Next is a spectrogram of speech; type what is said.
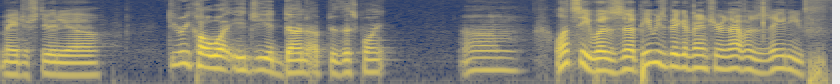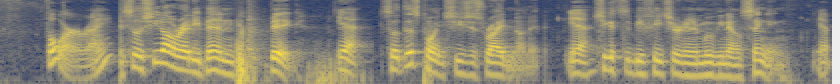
major studio. Do you recall what E.G. had done up to this point? Um, let's see. Was uh, Pee Wee's Big Adventure? That was '84, right? So she'd already been big. Yeah. So at this point, she's just riding on it. Yeah. She gets to be featured in a movie now singing, Yep.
